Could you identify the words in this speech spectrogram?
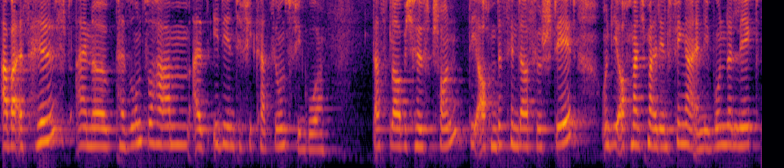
aber es hilft, eine Person zu haben als Identifikationsfigur. Das, glaube ich, hilft schon, die auch ein bisschen dafür steht und die auch manchmal den Finger in die Wunde legt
